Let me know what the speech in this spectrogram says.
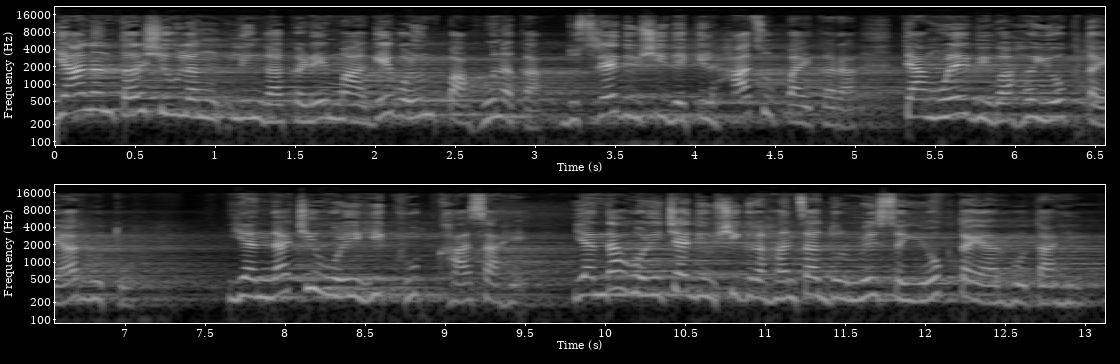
यानंतर शिवलंग लिंगाकडे मागे वळून पाहू नका. दुसऱ्या दिवशी देखील हाच उपाय करा. त्यामुळे विवाह योग तयार होतो. यंदाची होळी ही खूप खास आहे. यंदा होळीच्या दिवशी ग्रहांचा दुर्मिळ संयोग तयार होत आहे.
